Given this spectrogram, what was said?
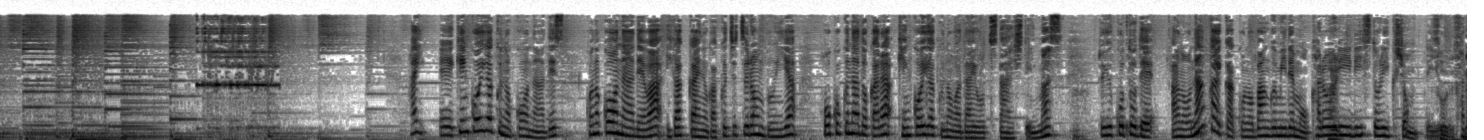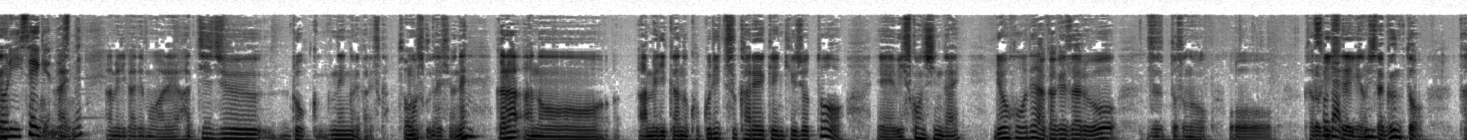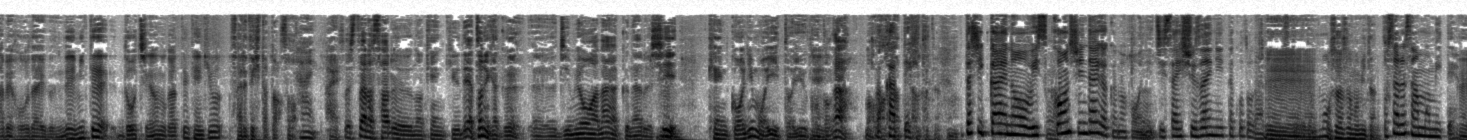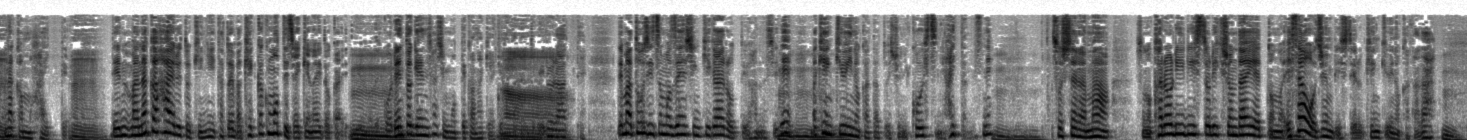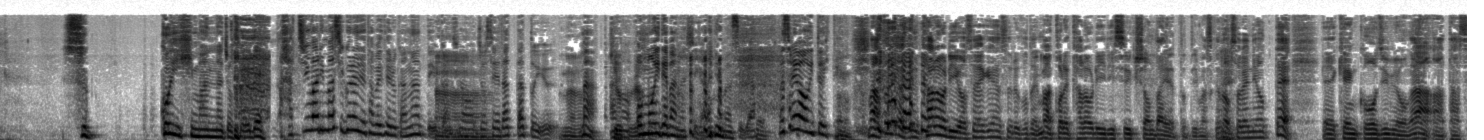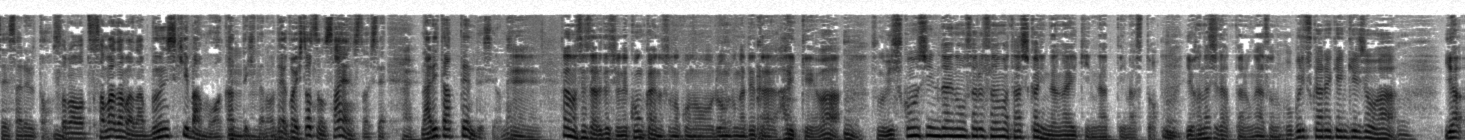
えー健康医学のコーナーです。このコーナーでは医学会の学術論文や報告などから健康医学の話題をお伝えしています、ということであの何回かこの番組でもカロリーリストリクションっていそうですね。うカロリー制限ですね。はい。アメリカでもあれ86年ぐらいからですか？もう少しですよね、からあのーアメリカの国立カレー研究所と、えーウィスコンシン大両方で赤毛ザルをずっとそのおカロリー制限をした群と食べ放題群で見てどう違うのかっていう研究をされてきたと。そう。はい。はい。そしたら猿の研究でとにかく、えー寿命は長くなるし、健康にもいいということが、まあ、分かってきた。と私一回あのウィスコンシン大学の方に実際取材に行ったことがあるんですけれども、えーお猿さんも見たんですお猿さんも見て、ええ中も入って、えで、まあ、中入るときに例えば結核持ってちゃいけないとかいうので、うん。こうレントゲン写真持ってかなきゃいけないとかいろいろあってで、まあ、当日も全身着替えろっていう話で、まあ、研究員の方と一緒に更衣室に入ったんですね、そしたらまあそのカロリーリストリクションダイエットの餌を準備している研究員の方が、うん。すっごい肥満な女性で 8割増しぐらいで食べてるかなっていう感じの女性だったというまああの思い出話がありますが。まあそれは置いといて、まあとにかくカロリーを制限することにまあこれカロリーリストリクションダイエットって言いますけど、それによって、えー健康寿命があ達成されると、そのさまざまな分子基盤も分かってきたので、これ一つのサイエンスとして成り立ってんですよね。ええただまあ先生あれですよね。今回のそのこの論文が出た背景は、そのウィスコンシン大のお猿さんは確かに長生きになっていますという話だったのがその国立カレー研究所は、いや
